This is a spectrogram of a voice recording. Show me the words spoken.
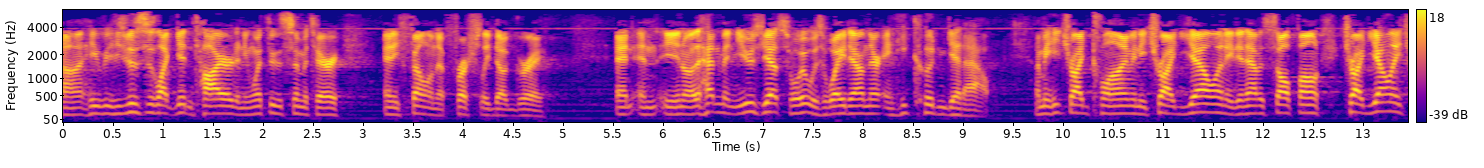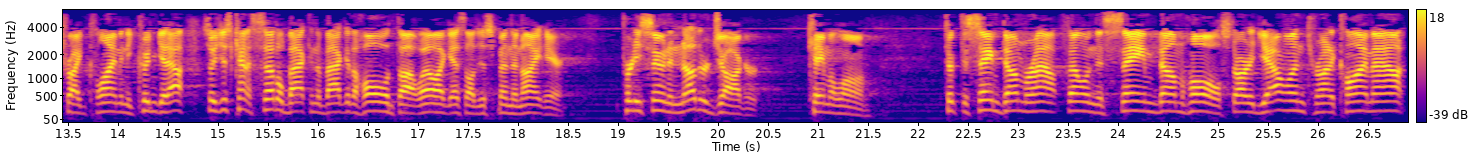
Uh, he, he was just like getting tired and he went through the cemetery and he fell in a freshly dug grave. And, and, you know, it hadn't been used yet, so it was way down there, and he couldn't get out. I mean, he tried climbing, he tried yelling, he didn't have his cell phone. He tried yelling, he tried climbing, he couldn't get out. So he just kind of settled back in the back of the hole and thought, well, I guess I'll just spend the night here. Pretty soon, another jogger came along. Took the same dumb route, fell in the same dumb hole, started yelling, trying to climb out,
